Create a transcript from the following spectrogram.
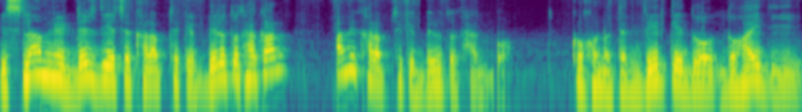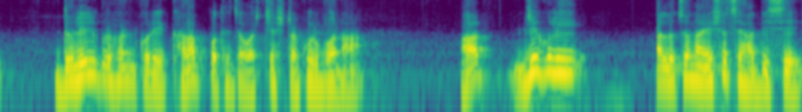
ইসলাম নির্দেশ দিয়েছে খারাপ থেকে বিরত থাকার, আমি খারাপ থেকে বিরত থাকব। কখনো দো, দোহাই দিয়ে দলিল গ্রহণ করে খারাপ পথে যাওয়ার চেষ্টা করব না। আর যেগুলি আলোচনা এসেছে হাদিসে,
